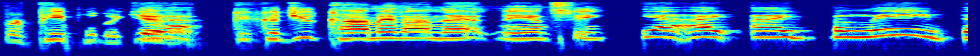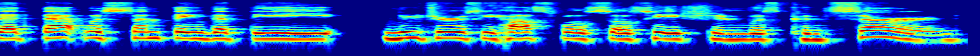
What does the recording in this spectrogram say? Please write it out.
for people to get yeah. it. Could you comment on that, Nancy? Yeah, I, I believe that that was something that the New Jersey Hospital Association was concerned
